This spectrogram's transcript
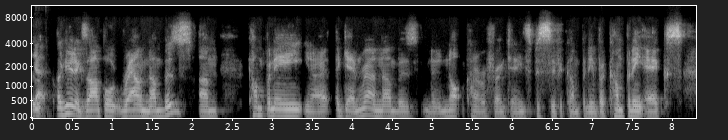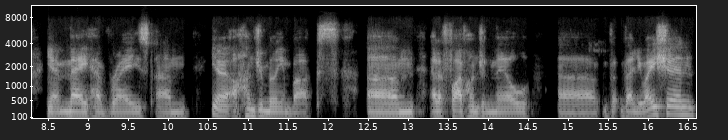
yeah. I'll give you an example, round numbers. Um, company, you know, again, round numbers, you know, not kind of referring to any specific company, but company X you know, may have raised, um, you know, a hundred million bucks um, at a 500 mil uh, valuation.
